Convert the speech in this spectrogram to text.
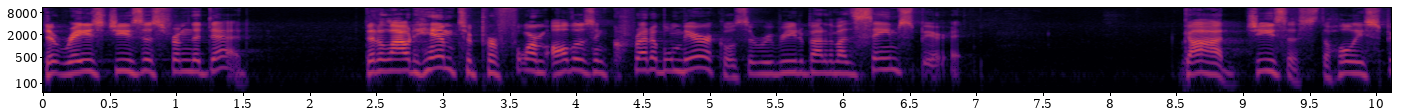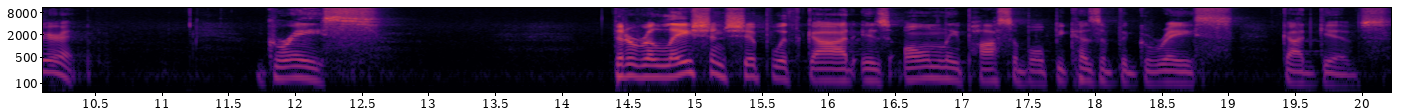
that raised Jesus from the dead, that allowed him to perform all those incredible miracles that we read about by the same Spirit. God, Jesus, the Holy Spirit. Grace that a relationship with God is only possible because of the grace God gives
